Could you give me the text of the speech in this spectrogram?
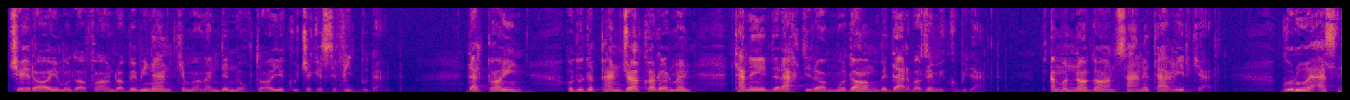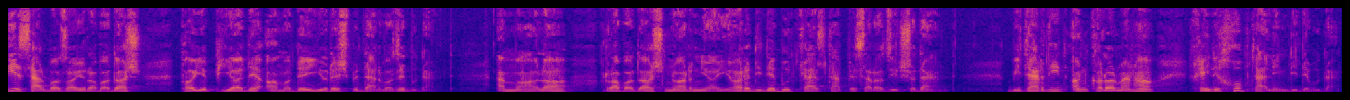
چهره های مدافعان را ببینند که مانند نقطه های کوچک سفید بودند. در پایین حدود پنجاه کالورمن تنه درختی را مدام به دروازه میکوبیدند. اما ناگهان صحنه تغییر کرد. گروه اصلی سربازهای راباداش پای پیاده آماده یورش به دروازه بودند. اما حالا راباداش نارنیایی ها را دیده بود که از تپه سرازیر شدند. بی تردید آن کارارمنها خیلی خوب تعلیم دیده بودند.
